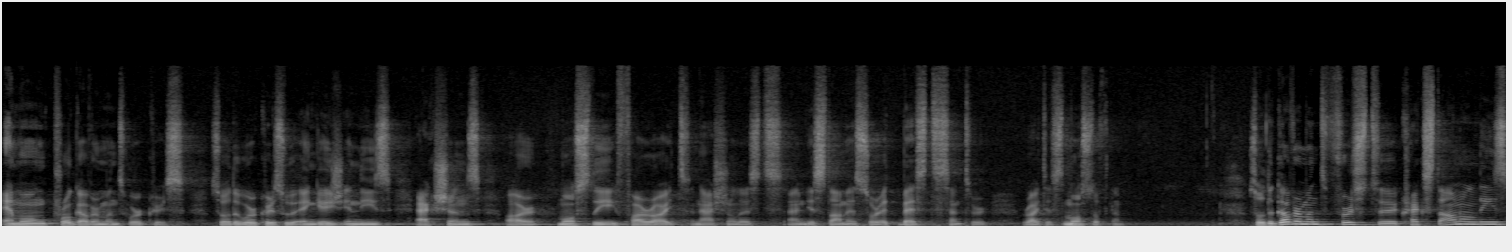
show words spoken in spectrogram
among pro-government workers. So the workers who engage in these actions are mostly far-right nationalists and Islamists, or at best center-rightists, most of them. So the government first uh, cracks down on these,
